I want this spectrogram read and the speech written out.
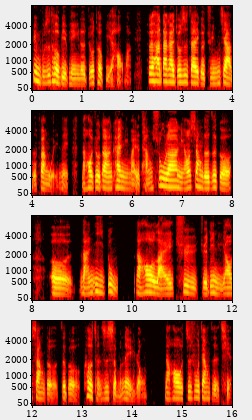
并不是特别便宜的就特别好嘛。所以它大概就是在一个均价的范围内，然后就当然看你买的堂数啦，你要上的这个。呃，难易度，然后来去决定你要上的这个课程是什么内容，然后支付这样子的钱。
